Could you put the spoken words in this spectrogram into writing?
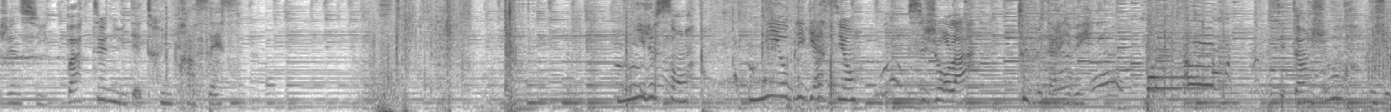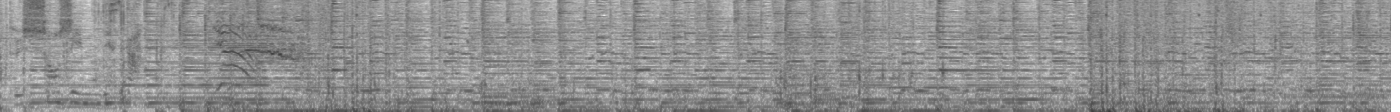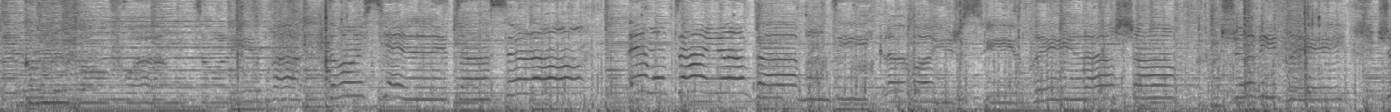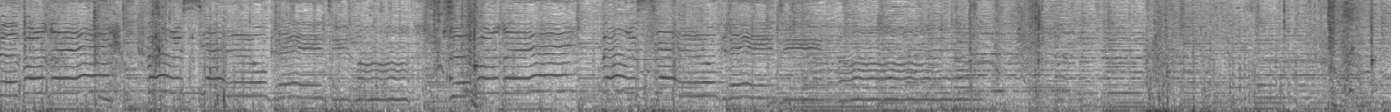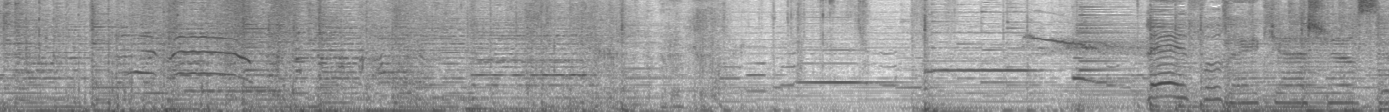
Je ne suis pas tenue d'être une princesse. Ni leçon, ni obligation. Ce jour-là, tout peut arriver. C'est un jour où je peux changer mon destin. us.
